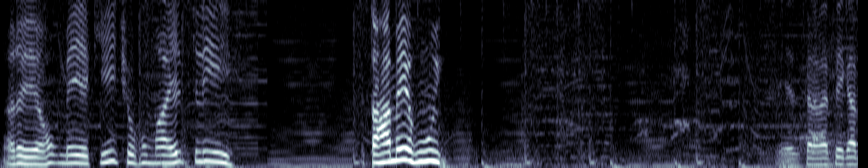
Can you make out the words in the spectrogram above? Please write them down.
Pera aí, eu arrumei aqui. Deixa eu arrumar ele porque ele... tava meio ruim. Beleza, o cara vai pegar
